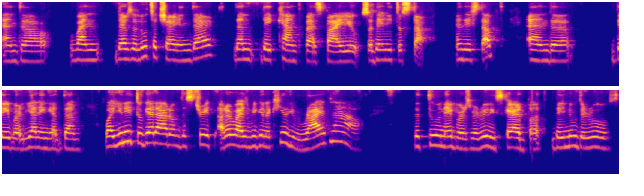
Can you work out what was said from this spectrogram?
and uh, when there's a Luca chair in there then they can't pass by you so they need to stop and they stopped and uh, they were yelling at them well you need to get out of the street otherwise we're going to kill you right now the two neighbors were really scared but they knew the rules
